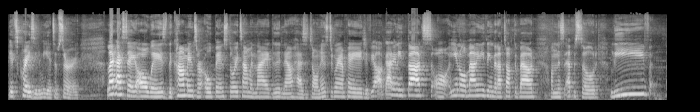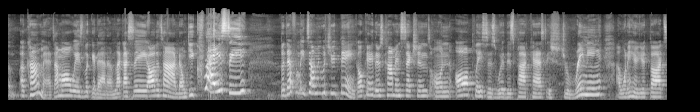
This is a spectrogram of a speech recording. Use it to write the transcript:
it's crazy to me. It's absurd. Like I say always, the comments are open. Storytime with Naya Good now has its own Instagram page. If y'all got any thoughts or you know about anything that I've talked about on this episode, leave a comment. I'm always looking at them. Like I say all the time, don't get crazy. But definitely tell me what you think. Okay, there's comment sections on all places where this podcast is streaming. I want to hear your thoughts.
